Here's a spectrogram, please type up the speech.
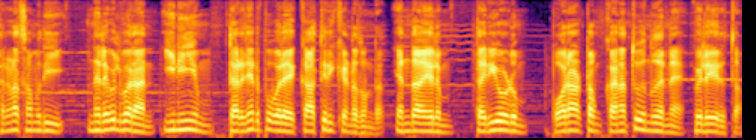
ഭരണസമിതി നിലവിൽ വരാൻ ഇനിയും തെരഞ്ഞെടുപ്പ് വരെ കാത്തിരിക്കേണ്ടതുണ്ട്. എന്തായാലും തരിയോടും പോരാട്ടം കനത്തു എന്ന് തന്നെ വിലയിരുത്താം.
